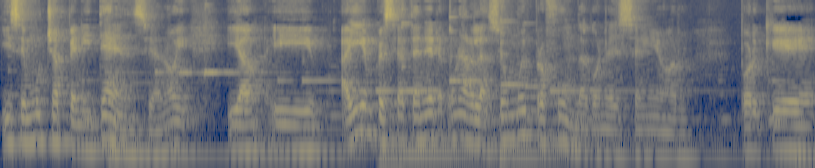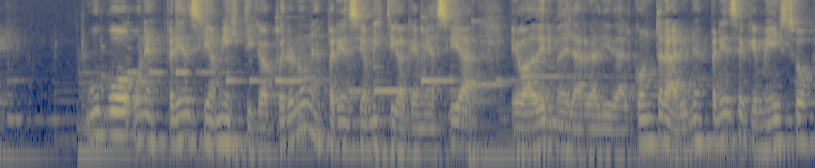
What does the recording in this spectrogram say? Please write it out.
Hice mucha penitencia, ¿no? Y, y, ahí empecé a tener una relación muy profunda con el Señor, porque hubo una experiencia mística, pero no una experiencia mística que me hacía evadirme de la realidad, al contrario, una experiencia que me hizo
